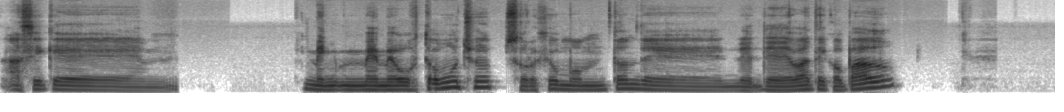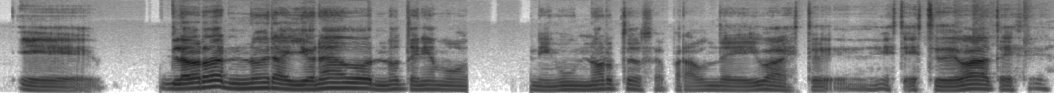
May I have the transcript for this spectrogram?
Así que me, gustó mucho, surgió un montón de debate copado. Eh, la verdad no era guionado, no teníamos ningún norte, o sea, para dónde iba este, este, este debate, este,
